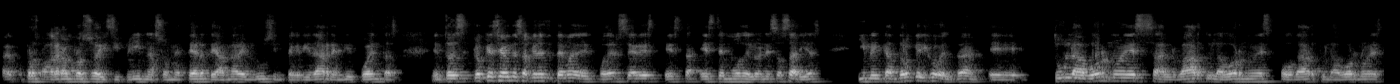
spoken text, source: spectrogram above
agarrar un proceso de disciplina, someterte, andar en luz, integridad, rendir cuentas. Entonces, creo que hay un desafío este tema de poder ser este, este modelo en esas áreas. Y me encantó lo que dijo Beltrán. Eh, tu labor no es salvar, tu labor no es podar, tu labor no es,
